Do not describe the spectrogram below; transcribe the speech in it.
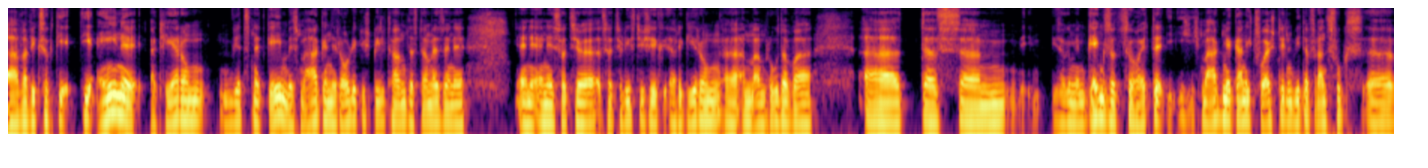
Aber wie gesagt, die, die eine Erklärung wird es nicht geben. Es mag eine Rolle gespielt haben, dass damals eine, eine, eine sozio sozialistische Regierung äh, am, am Ruder war, äh, dass, ähm, ich sage mal, im Gegensatz zu heute, ich, ich mag mir gar nicht vorstellen, wie der Franz Fuchs äh,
